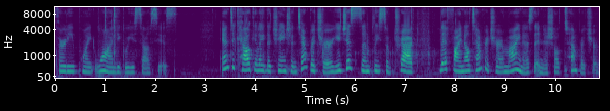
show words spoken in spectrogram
30.1 degrees Celsius. And to calculate the change in temperature, you just simply subtract the final temperature minus the initial temperature.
